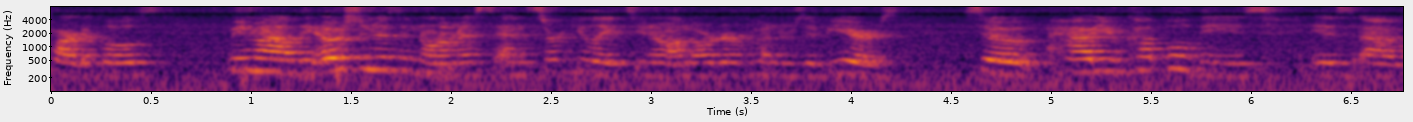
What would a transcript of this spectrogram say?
particles. Meanwhile, the ocean is enormous and circulates, you know, on the order of hundreds of years. So how you couple these is um,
